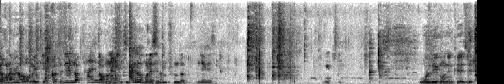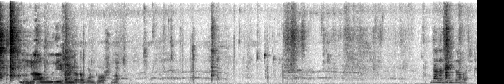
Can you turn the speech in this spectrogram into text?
যখন আমি ওই টেস্ট করতে দিয়েছিল তখন আমি বলেছিলাম সুন্দর লেগেছে। ওল দিয়ে কোনোদিন খেয়েছিস? না উল দিয়ে খাই বড্ড দাদা দিকে দাও বাসটা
